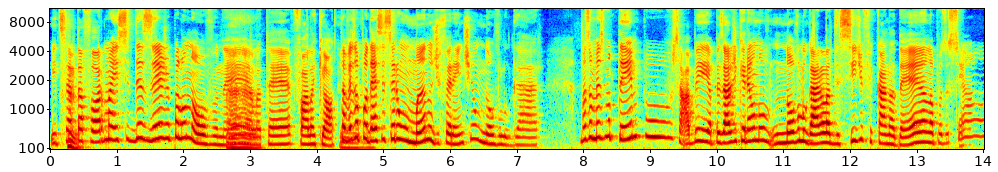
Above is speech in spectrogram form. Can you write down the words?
E, de certa forma, esse desejo pelo novo, né? Hum. Aham. Ela até fala aqui, ó. Talvez eu pudesse ser um humano diferente em um novo lugar. Mas ao mesmo tempo, sabe, apesar de querer um no- novo lugar, ela decide ficar na dela, pois assim, ela,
